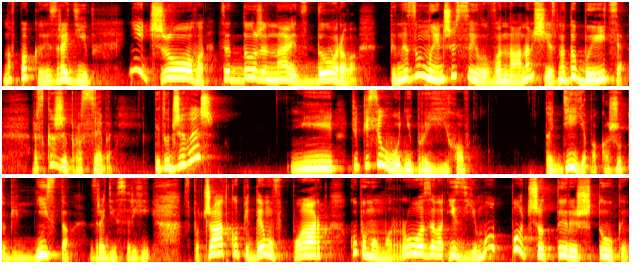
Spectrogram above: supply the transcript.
навпаки, зрадів. Нічого, це дуже навіть здорово. Ти не зменшуй силу, вона нам ще знадобиться. Розкажи про себе. Ти тут живеш? Ні, тільки сьогодні приїхав. Тоді я покажу тобі місто, зрадів Сергій. Спочатку підемо в парк, купимо морозива і з'їмо по чотири штуки.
